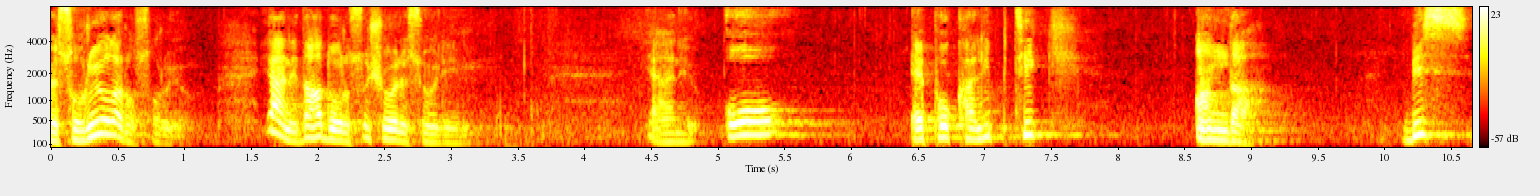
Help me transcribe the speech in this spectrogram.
Ve soruyorlar o soruyu. Yani daha doğrusu şöyle söyleyeyim. Yani o epokaliptik anda biz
